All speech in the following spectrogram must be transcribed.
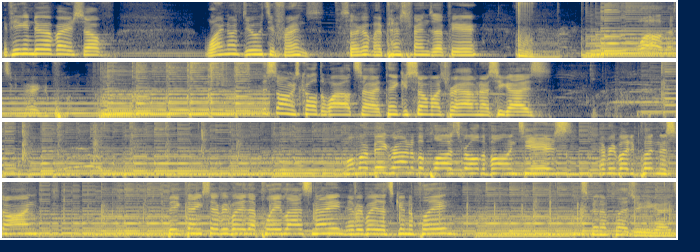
if you can do it by yourself, why not do it with your friends? So I got my best friends up here. Wow, that's a very good point. This song is called The Wild Side. Thank you so much for having us, you guys. One more big round of applause for all the volunteers, everybody putting this on. Big thanks to everybody that played last night, everybody that's gonna play. It's been a pleasure, you guys.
